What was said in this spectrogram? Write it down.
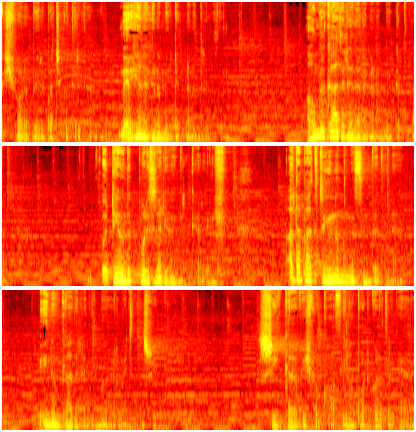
விஷ்வோட பேர் பச்சை குத்திருக்காங்க நிறைய அழகான மீட்டப் நடந்திருக்கு. அவங்க காதல் அது அழகான மீட்டப் தான். ஒரு டைம் வந்து போலீஸில் அடி வாங்கியிருக்காரு அதை பார்த்துட்டு இன்னும் அங்கே சிம்பத்தியில் இன்னும் காதல் அதிகமாக ஆரம்பிச்சது ஸ்ரீ ஸ்ரீக்கா விஸ்வா காஃபிலாம் போட்டு கொடுத்துருக்காரு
